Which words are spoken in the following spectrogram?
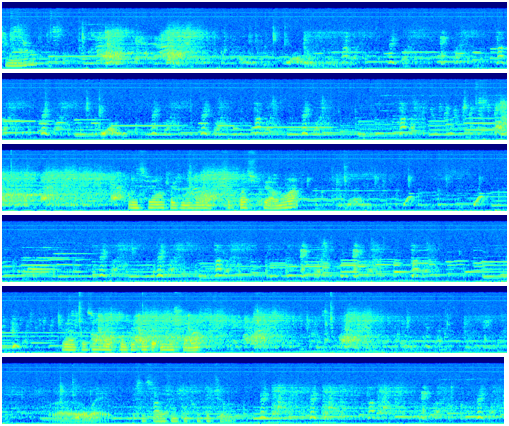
En espérant que je ne vais pas super loin. J'ai l'impression de me tromper complètement le chemin. contre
